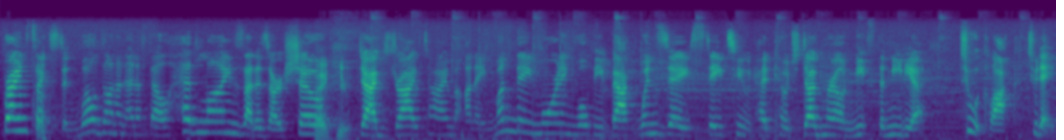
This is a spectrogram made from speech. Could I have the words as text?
Brian Sexton, well done on NFL headlines. That is our show. Thank you. Jags drive time on a Monday morning. We'll be back Wednesday. Stay tuned. Head coach Doug Marrone meets the media, 2 o'clock today.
